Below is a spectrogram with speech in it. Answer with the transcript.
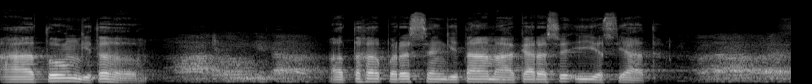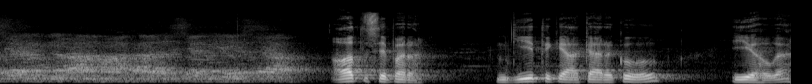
आतोंगित। अतः परस्यंगिताम आकार से ई सियात। अत से पर गीत के आकार को ये होगा।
